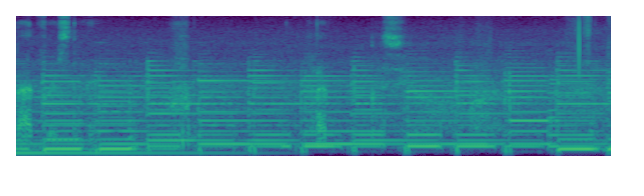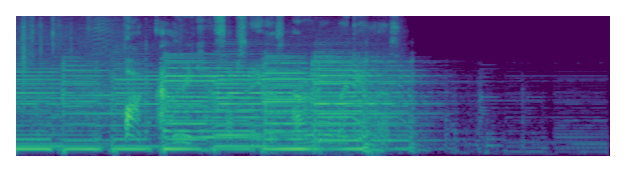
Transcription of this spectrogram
that first time. Fuck, I really can't stop saying this. I don't know.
